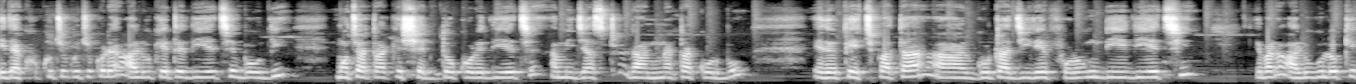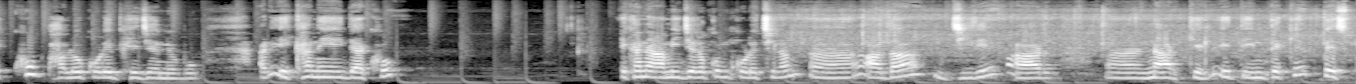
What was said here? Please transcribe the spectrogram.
এই দেখো, কুচু কুচু করে আলু কেটে দিয়েছে বৌদি। মোচাটাকে সেদ্ধ করে দিয়েছে। আমি জাস্ট রান্নাটা করব। এদের তেজপাতা আর গোটা জিরে ফোড়ন দিয়ে দিয়েছি। এবার আলুগুলোকে খুব ভালো করে ভেজে নেব। আর এখানে এই দেখো, এখানে আমি যেরকম করেছিলাম আদা, জিরে আর নারকেল এই তিনটেকে পেস্ট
